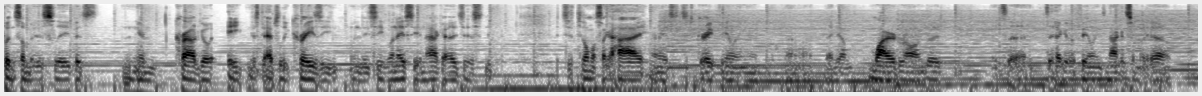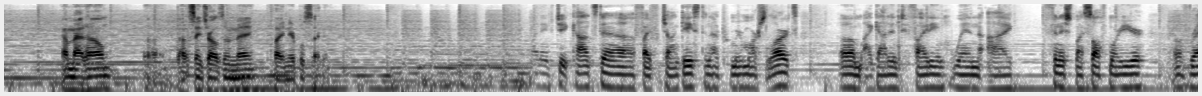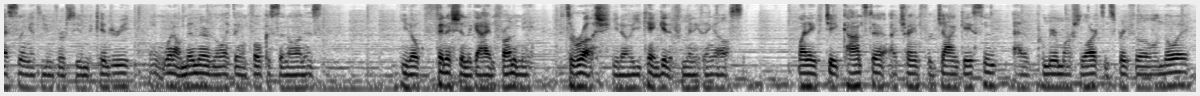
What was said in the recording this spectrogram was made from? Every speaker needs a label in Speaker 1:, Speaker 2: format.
Speaker 1: putting somebody to sleep. It's hearing the crowd go eight, just absolutely crazy when they see when they see a knockout. It's just it's just almost like a high. I mean, it's just a great feeling. Uh, maybe I'm wired wrong, but it's a it's a heck of a feeling to knocking somebody out. I'm Matt Helm, uh, out of St. Charles MMA, fighting April 2nd.
Speaker 2: My name's Jake Constant. I fight for John Gayston at Premier Martial Arts. Um, I got into fighting when I finished my sophomore year of wrestling at the University of McKendree. When I'm in there, the only thing I'm focusing on is, you know, finishing the guy in front of me. It's a rush, you know, you can't get it from anything else. My name's Jake Constant. I train for John Gayston at Premier Martial Arts in Springfield, Illinois.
